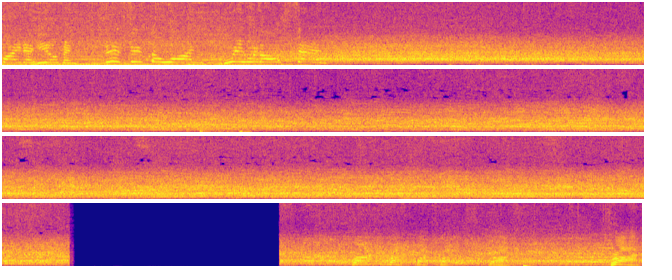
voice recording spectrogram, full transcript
fight a human, this is the one we would all send. Brock, Brock, Brock, Brock, Brock. Brock.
